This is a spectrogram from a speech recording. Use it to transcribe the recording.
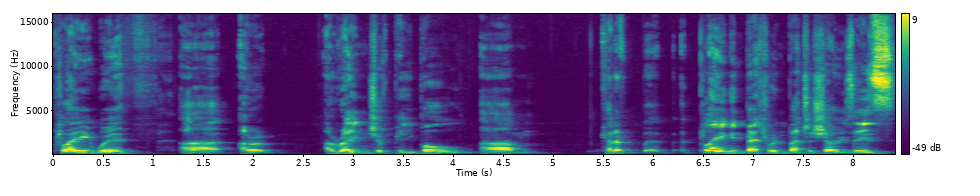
play with uh, a, a range of people. Um, kind of uh, playing in better and better shows is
